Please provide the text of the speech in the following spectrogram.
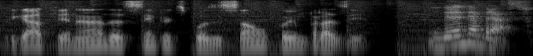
Obrigado, Fernanda. Sempre à disposição. Foi um prazer. Um grande abraço.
